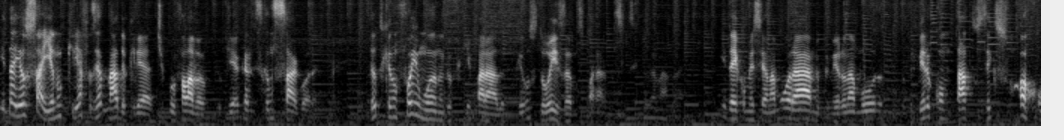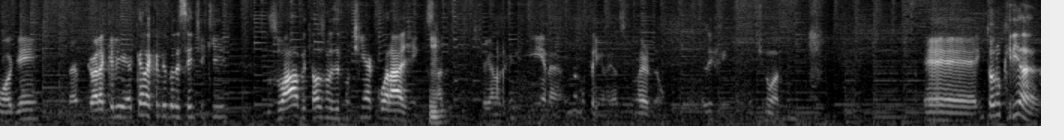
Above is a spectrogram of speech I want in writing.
E daí eu saí, eu não queria fazer nada. Eu queria, tipo, eu falava, eu, queria, eu quero descansar agora. Tanto que não foi um ano que eu fiquei parado, eu fiquei uns dois anos parado, assim, sem fazer nada. Né? E daí comecei a namorar, meu primeiro namoro primeiro contato sexual com alguém, né? Porque eu era aquele, era aquele adolescente que zoava e tal, mas ele não tinha coragem, hum. sabe? De chegar nas meninas. Ainda não tenho, né? Eu sou um lerdão. Mas enfim, continuando. É, então eu não queria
